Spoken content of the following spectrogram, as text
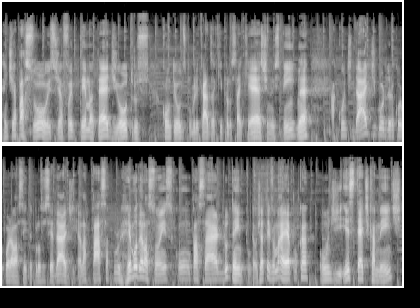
a gente já passou, isso já foi tema até de outros conteúdos publicados aqui pelo SciCast, no Spin, né? A quantidade de gordura corporal aceita pela sociedade, ela passa por remodelações com o passar do tempo. Então já teve uma época onde esteticamente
